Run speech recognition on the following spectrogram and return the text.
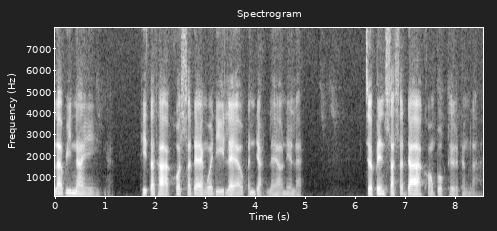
และวินัยนะที่ตถาคตแสดงว่าดีแล้วบัญญัติแล้วเนี่ยแหละ จะเป็นศาสดาของพวกเธอทั้งหลาย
